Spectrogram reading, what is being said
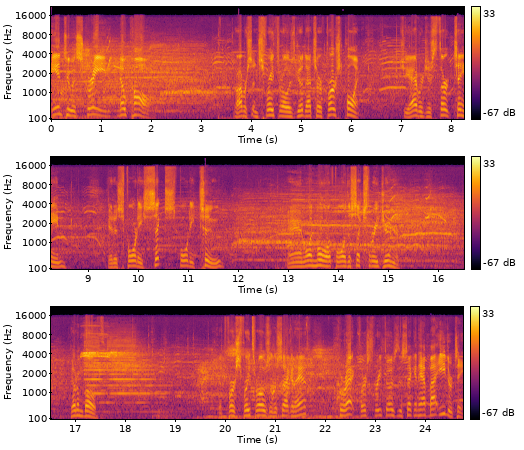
into a screen, no call. Robertson's free throw is good. That's her first point. She averages 13. It is 46 42. And one more for the 6'3 junior. Hit them both. The first free throws of the second half? Correct. First free throws of the second half by either team.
